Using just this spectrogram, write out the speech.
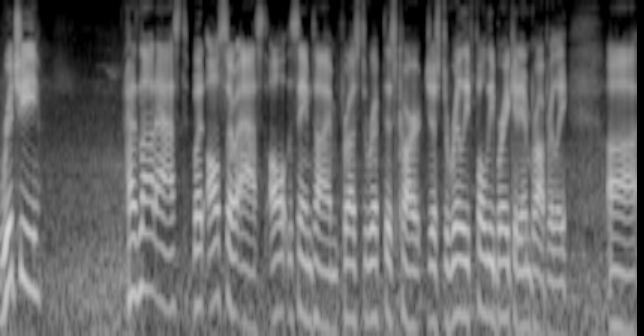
Richie has not asked, but also asked all at the same time for us to rip this cart just to really fully break it in properly. Uh,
